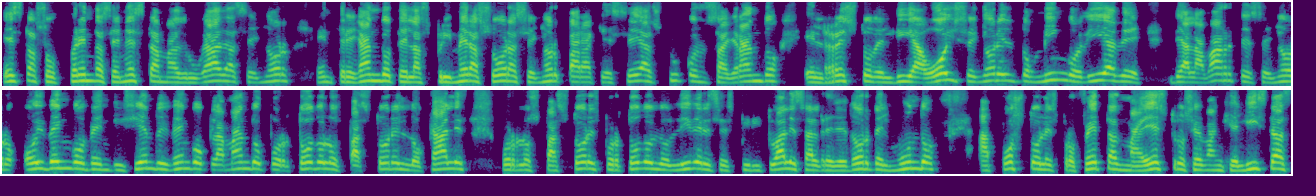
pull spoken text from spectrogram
estas ofrendas en esta madrugada, Señor, entregándote las primeras horas, Señor, para que seas tú consagrando el resto del día. Hoy, Señor, es domingo, día de, de alabarte, Señor. Hoy vengo bendiciendo y vengo clamando por todos los pastores locales, por los pastores, por todos los líderes espirituales alrededor del mundo, apóstoles, profetas, maestros, evangelistas,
